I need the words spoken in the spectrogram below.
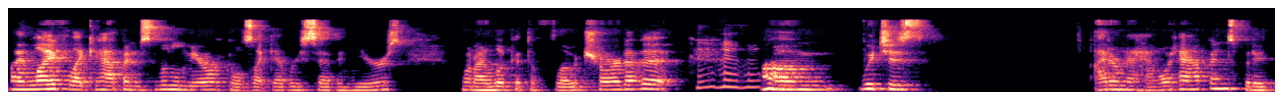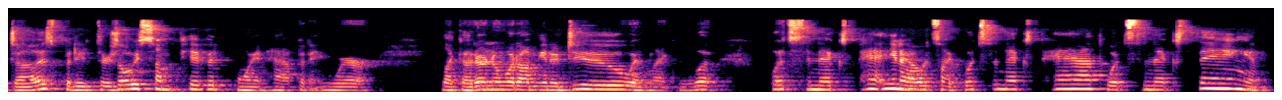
my life, like happens little miracles, like every seven years. When I look at the flow chart of it, um, which is, I don't know how it happens, but it does. But it, there's always some pivot point happening where, like, I don't know what I'm going to do, and like, what what's the next path? You know, it's like, what's the next path? What's the next thing? And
